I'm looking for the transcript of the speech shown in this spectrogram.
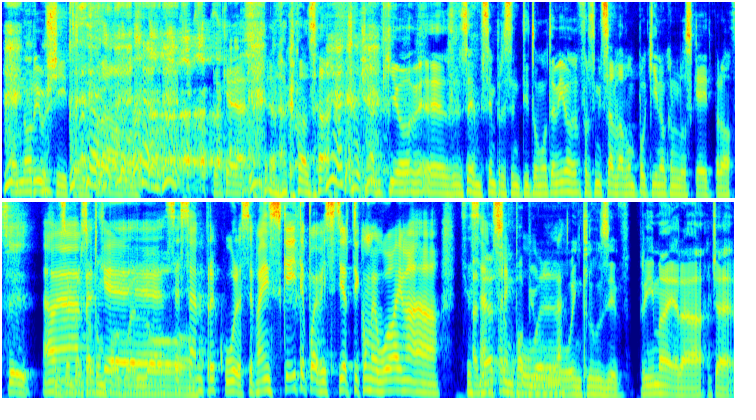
e non riuscito, bravo. Perché è una cosa che anch'io ho sempre sentito molto. Io forse mi salvavo un pochino con lo skate, però Sì. Sono sempre stato un po' quello- Sei sempre cool, se vai in skate puoi vestirti come vuoi, ma sei adesso è sempre un po' cool. più inclusive. Prima era, cioè,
